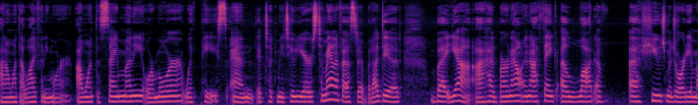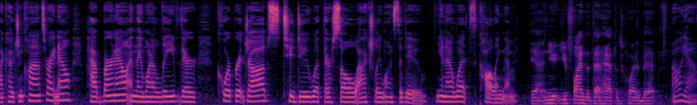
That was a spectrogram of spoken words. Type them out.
I don't want that life anymore. I want the same money or more with peace. And it took me two years to manifest it, but I did. But yeah, I had burnout, and I think a lot of a huge majority of my coaching clients right now have burnout and they want to leave their corporate jobs to do what their soul actually wants to do. You know, what's calling them. Yeah, and you, you find that that happens quite a bit. Oh, yeah.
